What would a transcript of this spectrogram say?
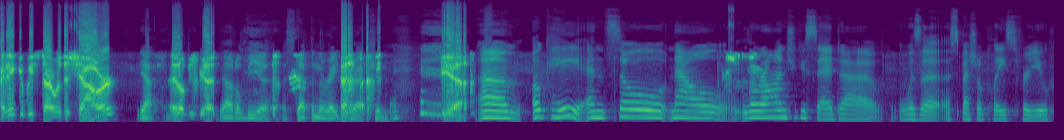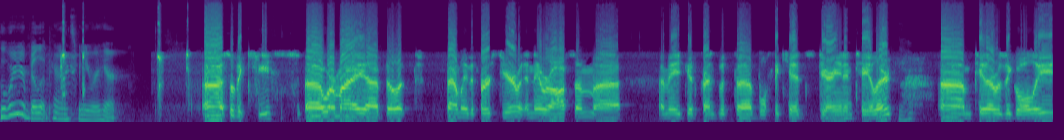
I think if we start with a shower, Yeah, it'll be good. that'll be a, a step in the right direction. Yeah. Um, okay, and so now La Ronge, you said uh, was a, a special place for you. Who were your billet parents when you were here? Uh, so the Keiths uh, were my uh, billet family the first year, and they were awesome. Uh, I made good friends with uh, both the kids, Darian and Taylor. Yeah. Um, Taylor was a goalie,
